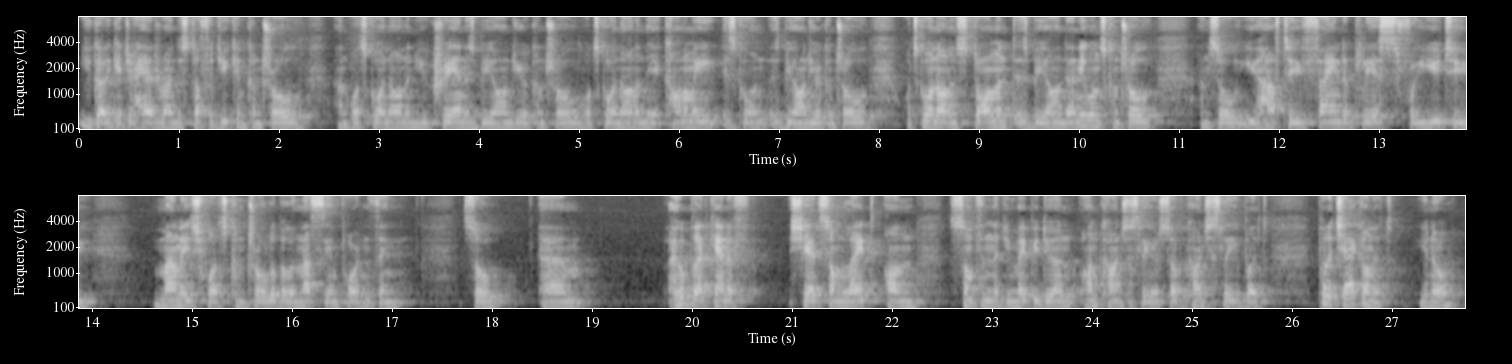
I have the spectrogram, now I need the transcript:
you got to get your head around the stuff that you can control and what's going on in Ukraine is beyond your control. What's going on in the economy is going is beyond your control. What's going on in Stormont is beyond anyone's control. And so you have to find a place for you to manage what's controllable and that's the important thing. So um, I hope that kind of shed some light on something that you might be doing unconsciously or subconsciously but put a check on it you know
